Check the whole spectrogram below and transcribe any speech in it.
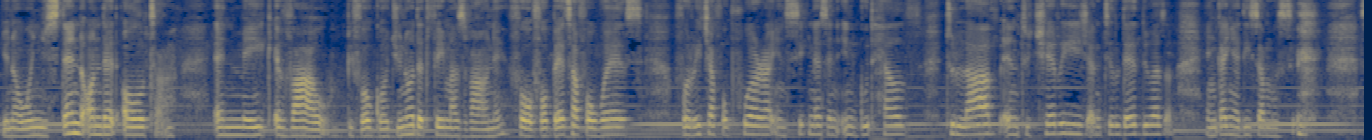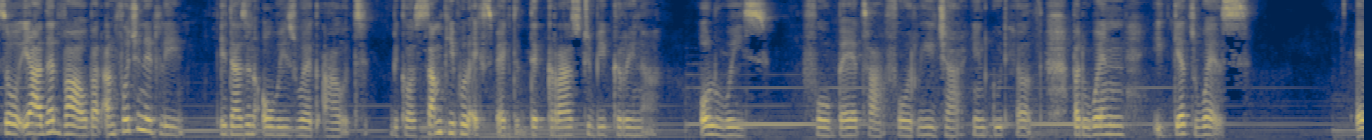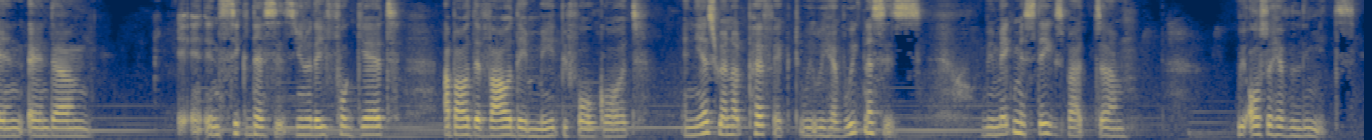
You know, when you stand on that altar and make a vow before God, you know that famous vow, ne? For for better, for worse, for richer, for poorer, in sickness and in good health, to love and to cherish until death do us. so yeah, that vow, but unfortunately, it doesn't always work out because some people expect the grass to be greener always for better, for richer, in good health. But when it gets worse, and and um, in, sicknesses, you know, they forget about the vow they made before God. And yes, we are not perfect. We we have weaknesses. We make mistakes, but um, we also have limits.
